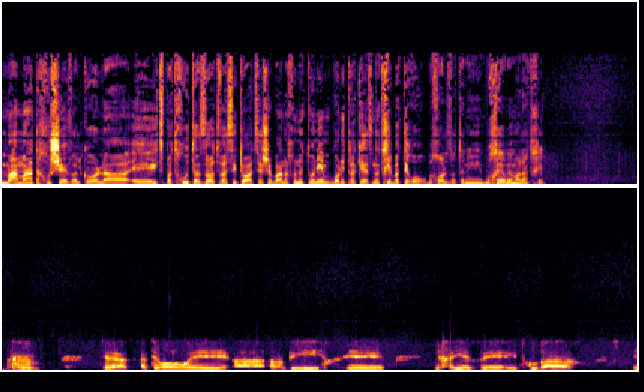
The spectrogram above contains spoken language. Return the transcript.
מה, מה אתה חושב על כל ההתפתחות הזאת והסיטואציה שבה אנחנו נתונים? בוא נתרכז, נתחיל בטרור, בכל זאת אני בוחר במה להתחיל. תראה, הטרור אה, הערבי אה, מחייב אה, תגובה אה,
